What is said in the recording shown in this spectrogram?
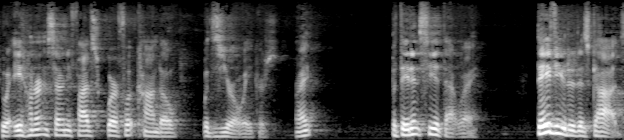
to an 875 square foot condo with zero acres, right? But they didn't see it that way. They viewed it as God's.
